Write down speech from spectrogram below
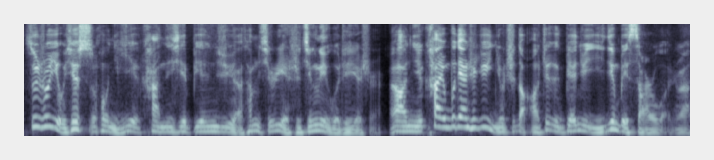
所以说，有些时候你可以看那些编剧啊，他们其实也是经历过这些事儿啊。你看一部电视剧，你就知道啊，这个编剧一定被三儿过，是吧？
